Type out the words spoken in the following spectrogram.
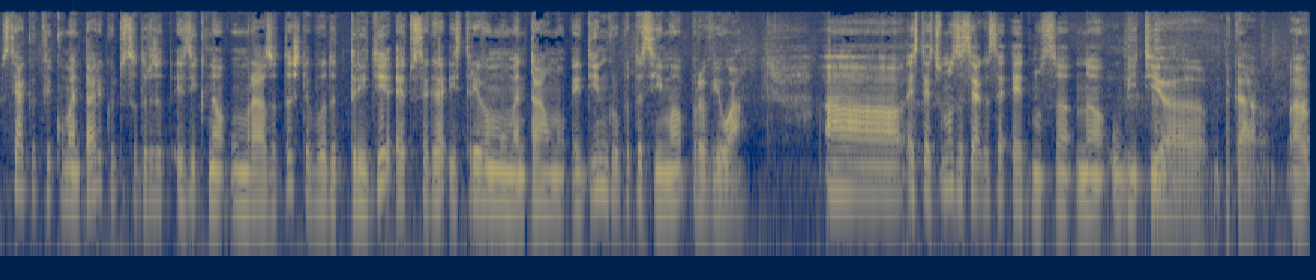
всякакви коментари, които съдържат език на омразата, ще бъдат трити. Ето сега изтривам моментално един. Групата си има правила. А, естествено, засяга се етноса на убития така, а,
